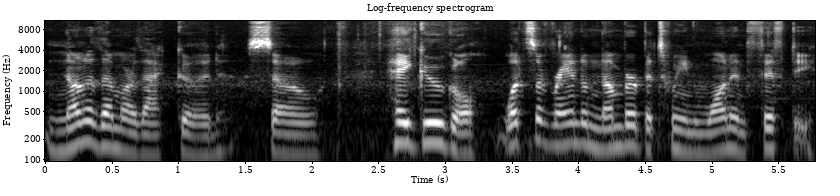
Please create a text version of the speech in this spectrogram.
None of them are that good. So, hey Google, what's a random number between 1 and 50?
